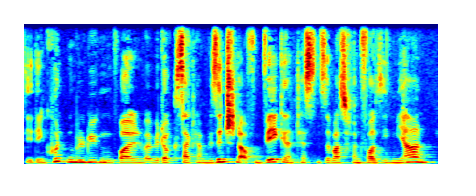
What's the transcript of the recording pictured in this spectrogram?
die den Kunden belügen wollen, weil wir doch gesagt haben, wir sind schon auf dem Weg, dann testen sie was von vor sieben Jahren.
